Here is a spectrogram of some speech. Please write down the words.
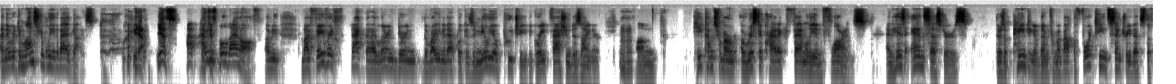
and they were demonstrably the bad guys. Like, yeah. Yes. How, how do just- you pull that off? I mean, my favorite fact that I learned during the writing of that book is Emilio Pucci, the great fashion designer. Mhm. Um, he comes from an aristocratic family in Florence, and his ancestors. There's a painting of them from about the 14th century. That's the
